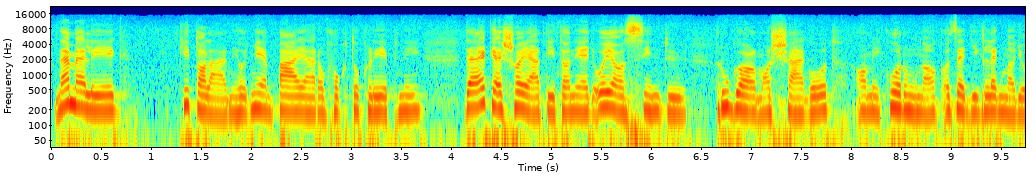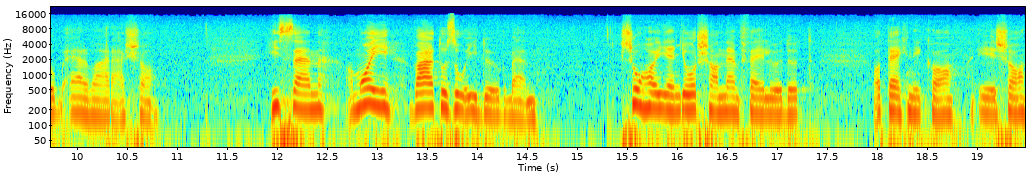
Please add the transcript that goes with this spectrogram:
nem elég kitalálni, hogy milyen pályára fogtok lépni, de el kell sajátítani egy olyan szintű rugalmasságot, ami korunknak az egyik legnagyobb elvárása. Hiszen a mai változó időkben soha ilyen gyorsan nem fejlődött a technika és a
